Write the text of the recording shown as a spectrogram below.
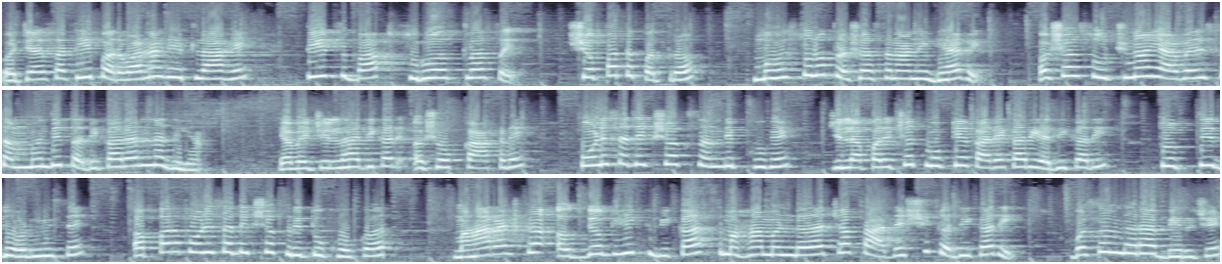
व ज्यासाठी परवाना घेतला आहे तीच बाब सुरू असल्याचे शपथपत्र महसूल प्रशासनाने घ्यावे अशा सूचना यावेळी संबंधित अधिकाऱ्यांना दिल्या. यावेळी जिल्हाधिकारी अशोक काकडे पोलीस अधीक्षक संदीप घुगे जिल्हा परिषद मुख्य कार्यकारी अधिकारी तृप्ती धोडमिसे अप्पर पोलीस अधीक्षक रितू खोकर महाराष्ट्र औद्योगिक विकास महामंडळाच्या प्रादेशिक अधिकारी वसुंधरा बिर्जे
